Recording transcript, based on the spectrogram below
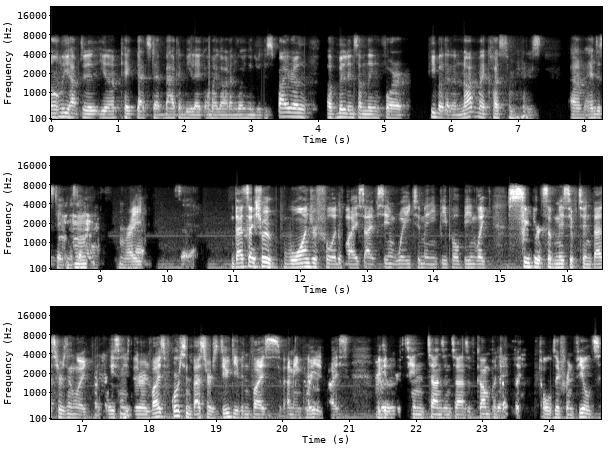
only have to you know take that step back and be like oh my god i'm going into the spiral of building something for people that are not my customers um, and just taking a step mm-hmm. back. Right. So yeah. That's actually wonderful advice. I've seen way too many people being like super submissive to investors and like listening to their advice. Of course investors do give advice i mean great advice because we've seen tons and tons of companies in all different fields.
